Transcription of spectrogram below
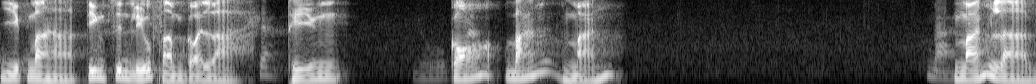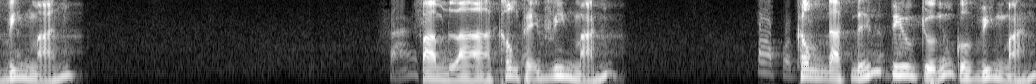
việc mà tiên sinh liễu phàm gọi là Thiện có bán mãn. Mãn là viên mãn. Phàm là không thể viên mãn, Không đạt đến tiêu chuẩn của viên mãn.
